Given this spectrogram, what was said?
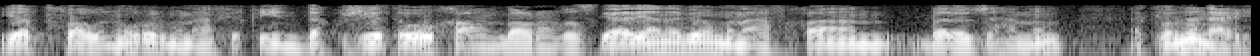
يطفأ نور المنافقين دك جيتو خاون باوران رزقاريان بي ومنافقان برو جهنم أكون ناوي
